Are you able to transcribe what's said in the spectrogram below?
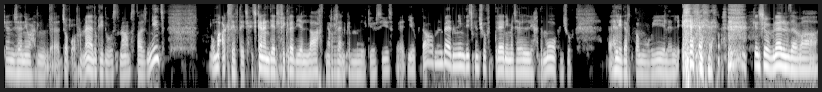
كان جاني واحد ال job offer مع دوك اللي دوزت معاهم stage نيت وما accepté ت حيت كان عندي هاد الفكرة ديال لا خصني نرجع نكمل ال cursus وهادي وكذا ومن بعد ملي بديت كنشوف الدراري مثلا اللي خدموا كنشوف اللي دار الطوموبيل؟ اللي كنشوف بنادم زعما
